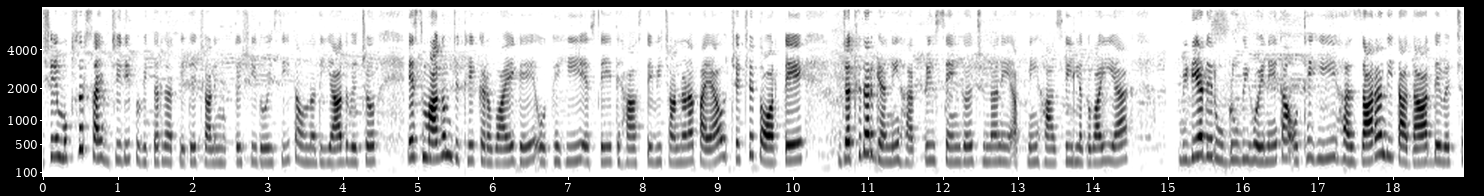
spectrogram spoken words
ਸ਼੍ਰੀ ਮੁਕਤਸਰ ਸਾਹਿਬ ਜੀ ਦੀ ਪਵਿੱਤਰ ਧਰਤੀ ਤੇ 40 ਮੁਕਤੇ ਸ਼ਹੀਦ ਹੋਏ ਸੀ ਤਾਂ ਉਹਨਾਂ ਦੀ ਯਾਦ ਵਿੱਚ ਇਹ ਸਮਾਗਮ ਜਿੱਥੇ ਕਰਵਾਏ ਗਏ, ਉੱਥੇ ਹੀ ਇਸ ਦੇ ਇਤਿਹਾਸ ਤੇ ਵੀ ਚਾਨਣਾ ਪਾਇਆ। ਉਚੇਚੇ ਤੌਰ ਤੇ ਜਥੇਦਾਰ ਗਿਆਨੀ ਹਰਪ੍ਰੀਤ ਸਿੰਘ ਜਿਨ੍ਹਾਂ ਨੇ ਆਪਣੀ ਹਾਜ਼ਰੀ ਲਗਵਾਈ ਆ, ਮੀਡੀਆ ਦੇ ਰੂਬਰੂ ਵੀ ਹੋਏ ਨੇ, ਤਾਂ ਉੱਥੇ ਹੀ ਹਜ਼ਾਰਾਂ ਦੀ ਤਾਦਾਦ ਦੇ ਵਿੱਚ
